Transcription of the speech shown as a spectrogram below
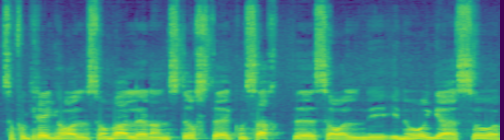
Så for Grieghallen, som vel er den største konsertsalen i, i Norge, så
